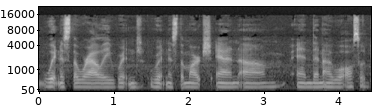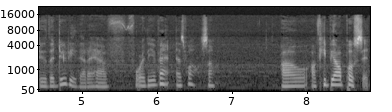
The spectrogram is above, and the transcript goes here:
witness the rally, witness, the march, and um, and then I will also do the duty that I have for the event as well. So I'll I'll keep y'all posted.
